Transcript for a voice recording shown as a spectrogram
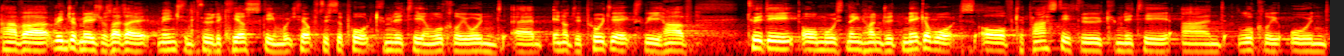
have a range of measures, as I mentioned, through the CARE scheme, which helps to support community and locally owned um, energy projects. We have to date almost 900 megawatts of capacity through community and locally owned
